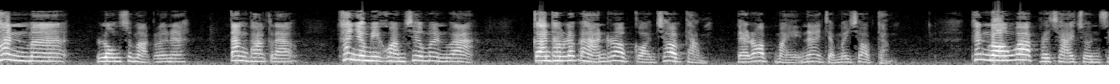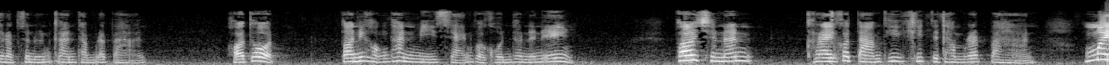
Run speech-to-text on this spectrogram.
ท่านมาลงสมัครแล้วนะ ตั้งพักแล้ว ท่านยังมีความเชื่อมั่นว่า การทำรัฐประหารรอบก่อนชอบทำแต่รอบใหม่น่าจะไม่ชอบทำ ท่านมองว่าประชาชนสนับสนุนการทำรัฐประหาร ขอโทษ ตอนนี้ของท่านมีแสนกว่าคนเท่านั้นเอง เพราะฉะนั้นใครก็ตามที่คิดจะทำรัฐประหาร ไม่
